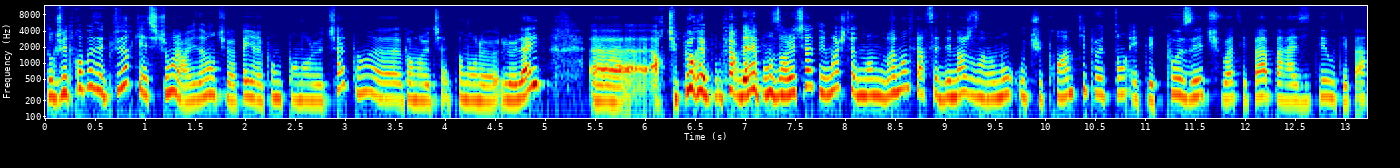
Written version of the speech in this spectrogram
Donc, je vais te proposer plusieurs questions. Alors, évidemment, tu ne vas pas y répondre pendant le chat, hein, euh, pendant le chat, pendant le, live. Euh, alors, tu peux faire des réponses dans le chat, mais moi, je te demande vraiment de faire cette démarche dans un moment où tu prends un petit peu de temps et tu es posé, tu vois, tu n'es pas parasité ou tu n'es pas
